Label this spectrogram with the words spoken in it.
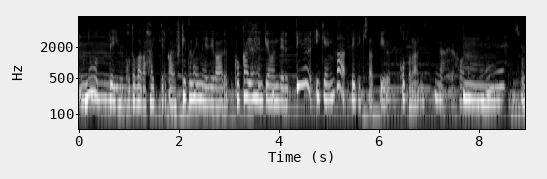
尿っていう言葉が入ってるから不潔なイメージがある。誤解や偏見を生んでるっていう意見が出てきたっていうことなんです。なるほどね。そう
